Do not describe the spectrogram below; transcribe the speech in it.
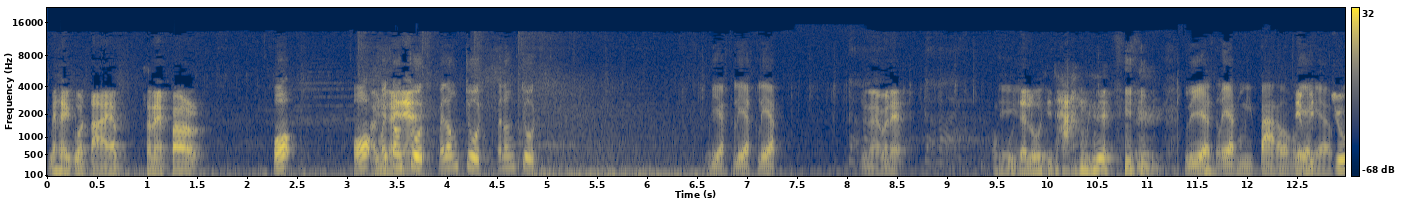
ไม่เคยกลัวตายครับสไนเปอร์ โอ้โอ้เอาอยู่ไม่ต้องไหนเนี่ย จุด ไม่ต้องจุด ไม่ต้องจุด เรียกเรียกเรียกอยู่ไหนวะเนี่ยของนี่ กูจะรู้ทิศทางไหมเนี่ยเรียกเรียกมีปากก็ต้องเก็บเรียกวิทครับยุ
